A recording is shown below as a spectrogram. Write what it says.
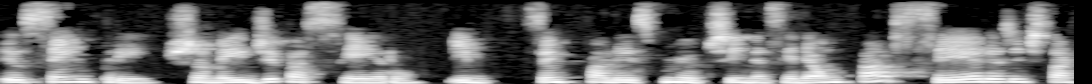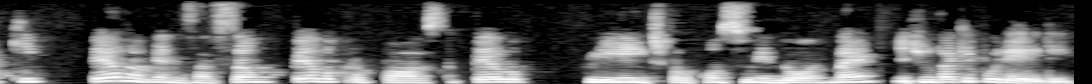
eu, sempre chamei de parceiro e sempre falei isso pro meu time, assim, ele é um parceiro, a gente está aqui pela organização, pelo propósito, pelo cliente, pelo consumidor, né? A gente não está aqui por ele.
